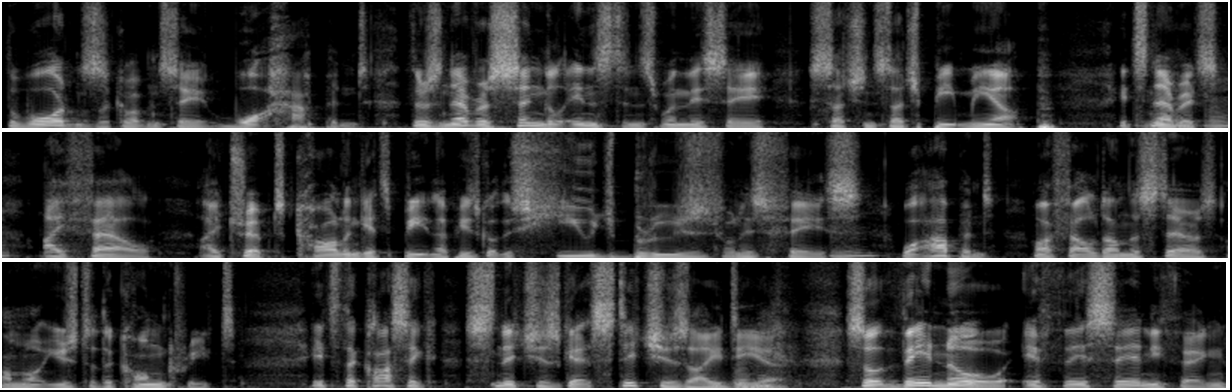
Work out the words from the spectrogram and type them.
The wardens will come up and say what happened? There's never a single instance when they say such and such beat me up. It's never it's mm-hmm. i fell. I tripped. Carlin gets beaten up. He's got this huge bruise on his face. Mm-hmm. What happened? Oh, i fell down the stairs. I'm not used to the concrete it's the classic snitches get stitches idea so they know if they say anything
